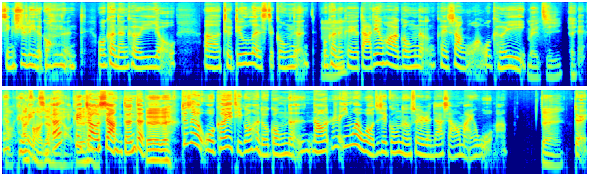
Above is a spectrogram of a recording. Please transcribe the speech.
行事力的功能。我可能可以有呃 to do list 的功能，嗯，我可能可以有打电话的功能，可以上网，我可以美肌，哎，欸，可以美肌，哎，可以照相等等，对对对，就是我可以提供很多功能，然后因为我有这些功能，所以人家想要买我嘛，对。对，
